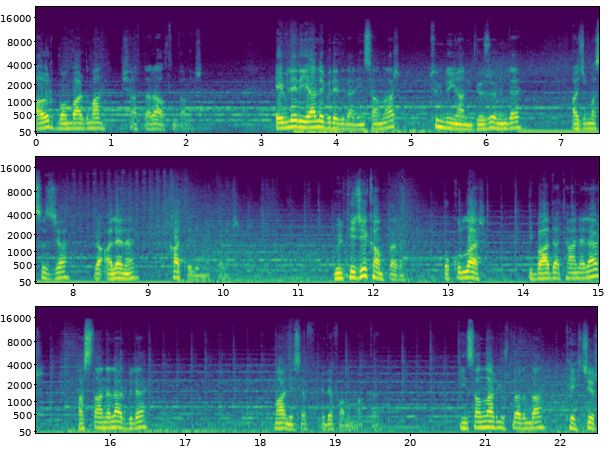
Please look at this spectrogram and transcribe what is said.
ağır bombardıman şartları altındalar. Evleri yerle bir edilen insanlar tüm dünyanın gözü önünde acımasızca ve alenen katledilmekteler. Mülteci kampları, okullar, ibadethaneler, hastaneler bile maalesef hedef alınmakta. İnsanlar yurtlarından tehcir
